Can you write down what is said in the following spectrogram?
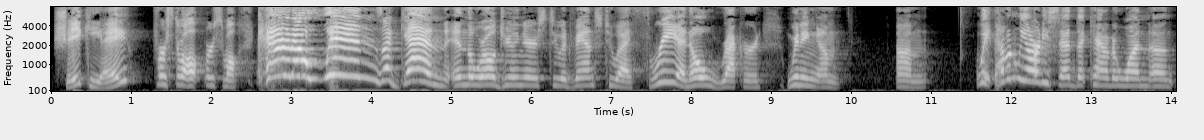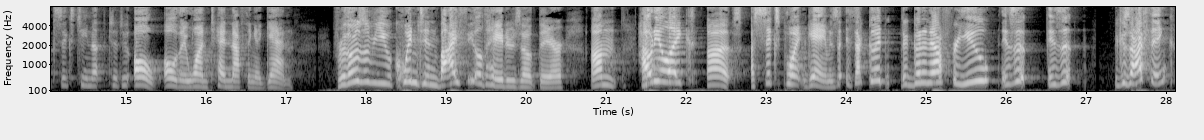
Shaky, eh? First of all, first of all, Canada wins again in the World Juniors to advance to a 3 and 0 record, winning um um wait, haven't we already said that Canada won uh, 16 up to 2? Oh, oh, they won 10 nothing again. For those of you Quinton Byfield haters out there, um how do you like uh, a 6-point game? Is is that good? They're good enough for you? Is it? Is it? Because I think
